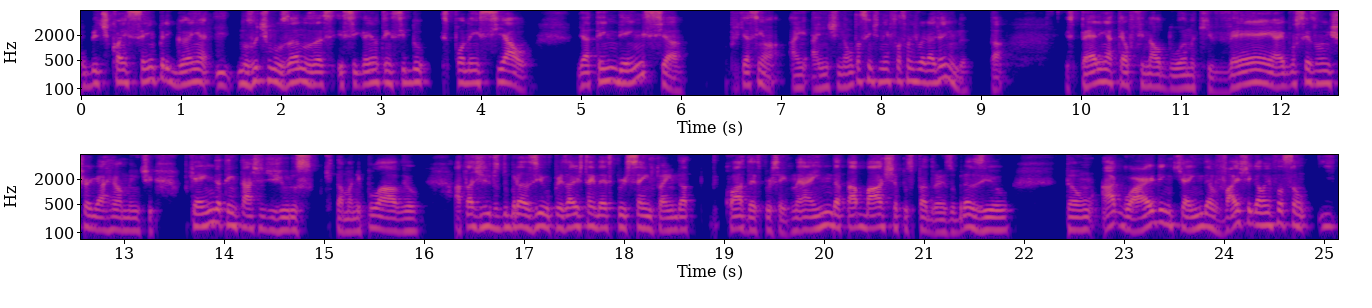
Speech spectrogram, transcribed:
o Bitcoin sempre ganha, e nos últimos anos esse ganho tem sido exponencial. E a tendência, porque assim, ó, a, a gente não está sentindo a inflação de verdade ainda, tá? Esperem até o final do ano que vem, aí vocês vão enxergar realmente, porque ainda tem taxa de juros que está manipulável. A taxa de juros do Brasil, apesar de estar em 10%, ainda quase 10%, né? Ainda está baixa para os padrões do Brasil. Então, aguardem que ainda vai chegar uma inflação. E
